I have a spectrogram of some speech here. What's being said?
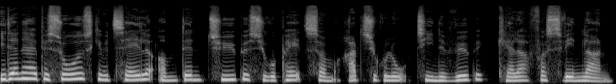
I denne her episode skal vi tale om den type psykopat, som retspsykolog Tine Vøbe kalder for svindleren.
